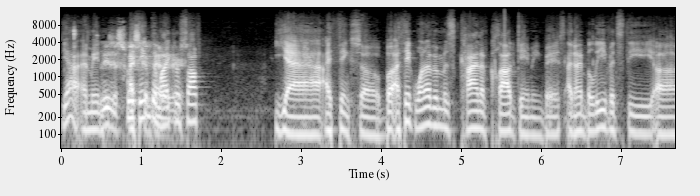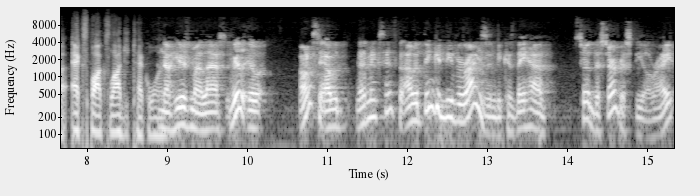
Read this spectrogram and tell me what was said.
yeah, I mean, I think the. Microsoft, yeah, I think so, but I think one of them is kind of cloud gaming based, and I believe it's the uh, Xbox Logitech one. Now here's my last. Really, it- honestly, I would that makes sense, but I would think it'd be Verizon because they have sort of the service deal, right?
